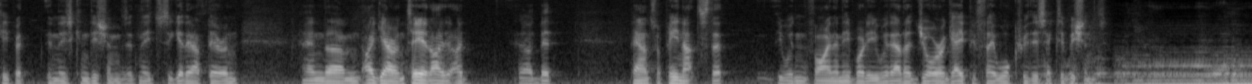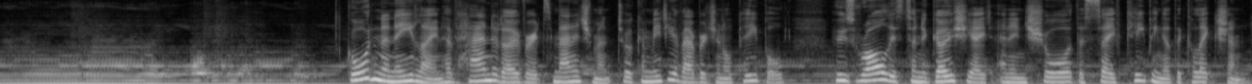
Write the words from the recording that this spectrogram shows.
keep it in these conditions. It needs to get out there and, and um, I guarantee it, I, I, I bet pounds for peanuts that you wouldn't find anybody without a jaw agape if they walk through these exhibitions. Gordon and Elaine have handed over its management to a committee of Aboriginal people whose role is to negotiate and ensure the safekeeping of the collection.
